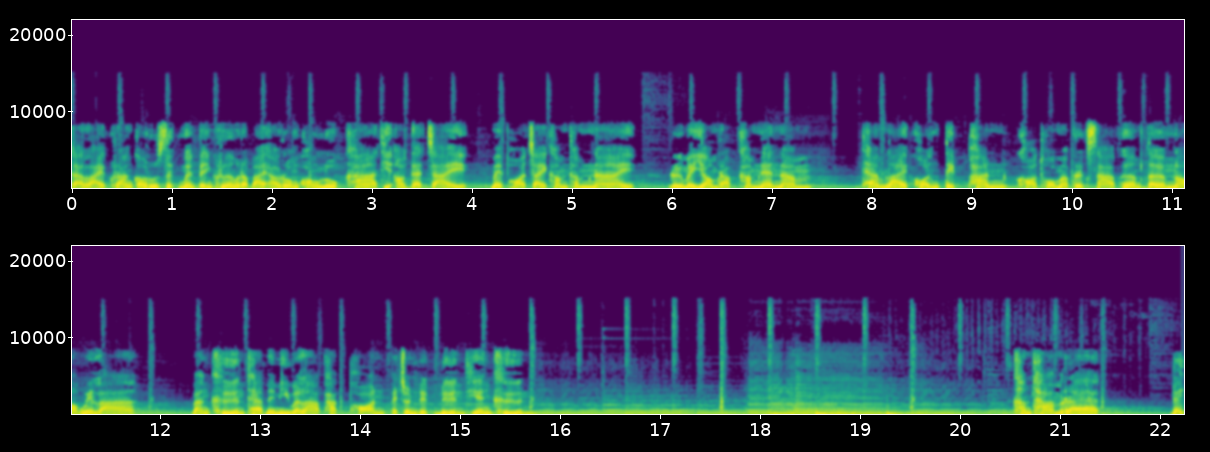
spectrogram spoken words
แต่หลายครั้งก็รู้สึกเหมือนเป็นเครื่องระบายอารมณ์ของลูกค้าที่เอาแต่ใจ ไม่พอใจคำทำนาย หรือไม่ยอมรับคำแนะนำแถมหลายคนติดพันขอโทรมาปรึกษาเพิ่มเติมนอกเวลา บางคืนแทบไม่มีเวลาพักผ่อนไปจนดึกดื่นเที่ยงคืนคำถามแรก ได้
